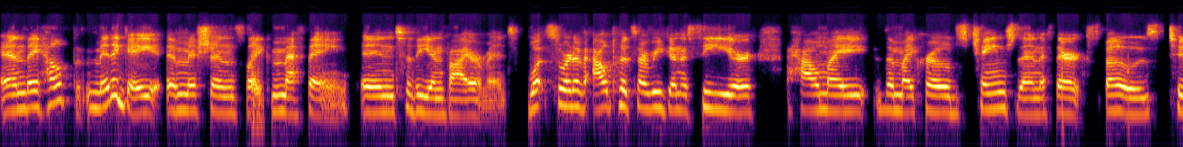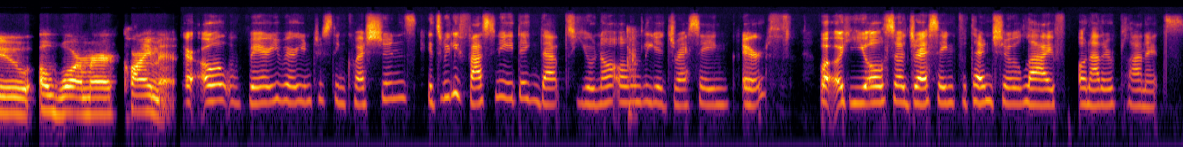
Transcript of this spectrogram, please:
and they help mitigate emissions like methane into the environment. What sort of outputs are we going to see, or how might the microbes change then if they're exposed to a warmer climate? They're all very, very interesting questions. It's really fascinating that you're not only addressing Earth, but you're also addressing potential life on other planets.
